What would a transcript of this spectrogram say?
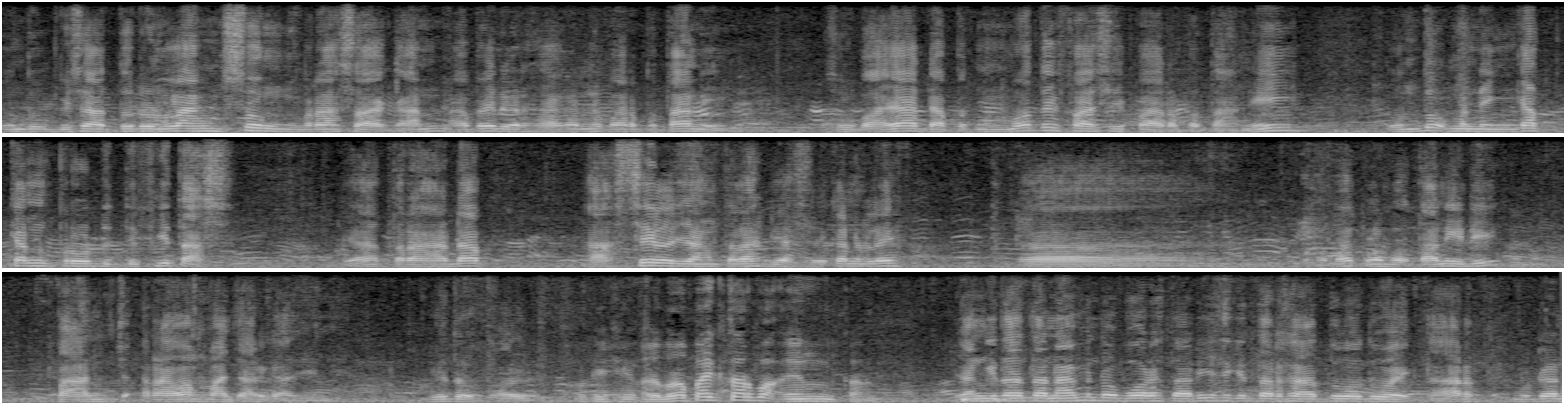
untuk bisa turun langsung merasakan apa yang dirasakan oleh para petani supaya dapat memotivasi para petani untuk meningkatkan produktivitas ya terhadap hasil yang telah dihasilkan oleh uh, apa kelompok tani di Panc Rawang Pancarga ini. Gitu, Pak Oke, Ada berapa hektar Pak yang tanam? Yang kita tanamin untuk Polres tadi sekitar 1 2 hektar, kemudian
